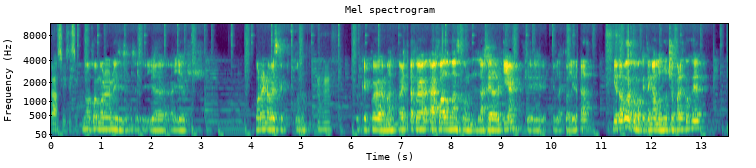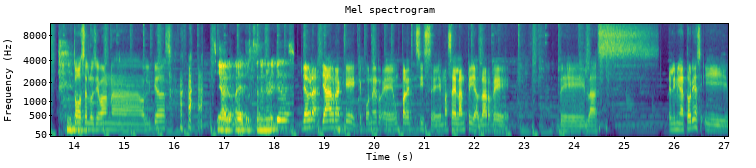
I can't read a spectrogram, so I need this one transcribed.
Ah, sí, sí, sí. No, fue Moreno y Salcedo. Ya ayer Moreno ves que, bueno, creo que juega más, ahorita juega, ha jugado más con la jerarquía que, en la actualidad. Y tampoco es como que tengamos mucho para escoger. Todos se los llevaron a Olimpiadas. sí, hay otros que están en Olimpiadas. Ya habrá, ya habrá que, poner eh, un paréntesis eh, más adelante y hablar de, de las eliminatorias y,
